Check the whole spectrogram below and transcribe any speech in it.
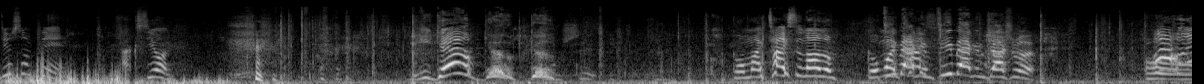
on, do something. Acción. get him, get him, get him. Go Mike Tyson on him. Go Mike Teabag him, teabag him, Joshua. Oh, Oh!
